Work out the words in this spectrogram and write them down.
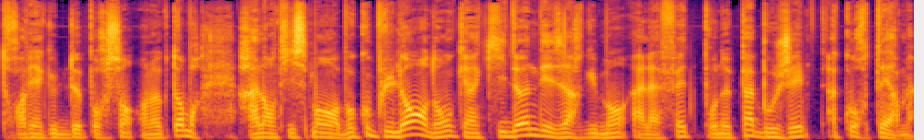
3,2% en octobre. Ralentissement beaucoup plus lent donc, hein, qui donne des arguments à la Fed pour ne pas bouger à court terme.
